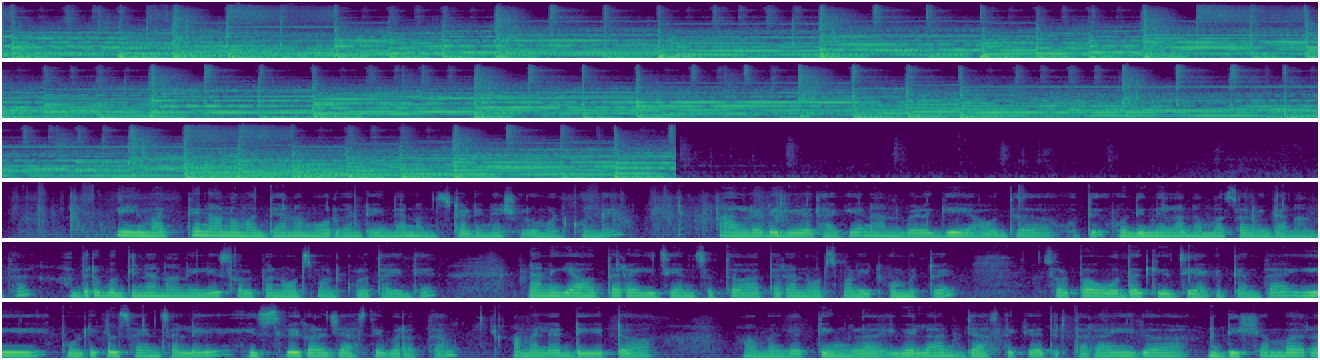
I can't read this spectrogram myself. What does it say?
ಇಲ್ಲಿ ಮತ್ತೆ ನಾನು ಮಧ್ಯಾಹ್ನ ಮೂರು ಗಂಟೆಯಿಂದ ನನ್ನ ಸ್ಟಡಿನ ಶುರು ಮಾಡಿಕೊಂಡೆ. ಆಲ್ರೆಡಿ ಹೇಳಿದ ಹಾಗೆ ನಾನು ಬೆಳಗ್ಗೆ ಯಾವುದು ಓದಿ, ಓದಿದ್ನೆಲ್ಲ ನಮ್ಮ ಸಂವಿಧಾನ ಅಂತ, ಅದ್ರ ಬಗ್ಗೆನೇ ನಾನಿಲ್ಲಿ ಸ್ವಲ್ಪ ನೋಟ್ಸ್ ಮಾಡ್ಕೊಳ್ತಾ ಇದ್ದೆ. ನನಗೆ ಯಾವ ಥರ ಈಸಿ ಅನಿಸುತ್ತೋ ಆ ಥರ ನೋಟ್ಸ್ ಮಾಡಿ ಇಟ್ಕೊಂಡ್ಬಿಟ್ರೆ ಸ್ವಲ್ಪ ಓದೋಕ್ಕೆ ಈಸಿ ಆಗುತ್ತೆ ಅಂತ. ಈ ಪೊಲಿಟಿಕಲ್ ಸೈನ್ಸಲ್ಲಿ ಹಿಸ್ಟ್ರಿಗಳು ಜಾಸ್ತಿ ಬರುತ್ತೆ, ಆಮೇಲೆ ಡೇಟ್ ಆಮೇಲೆ ತಿಂಗಳ ಇವೆಲ್ಲ ಜಾಸ್ತಿ ಕೇಳ್ತಿರ್ತಾರೆ. ಈಗ ಡಿಸೆಂಬರ್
